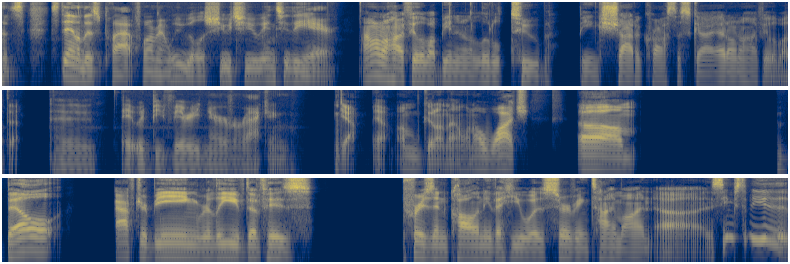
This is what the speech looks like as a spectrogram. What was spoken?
stand on this platform and we will shoot you into the air. I don't know how I feel about being in a little tube being shot across the sky. I don't know how I feel about that. Uh, it would be very nerve wracking. Yeah, yeah, I'm good on that one. I'll watch. Um, Bel, after being relieved of his prison colony that he was serving time on, uh, seems to be uh,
